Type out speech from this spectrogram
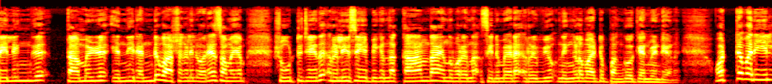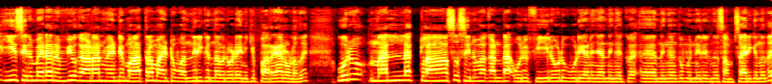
തെലുങ്ക് തമിഴ് എന്നീ രണ്ട് ഭാഷകളിൽ ഒരേ സമയം ഷൂട്ട് ചെയ്ത് റിലീസ് ചെയ്യിപ്പിക്കുന്ന കാന്ത എന്ന് പറയുന്ന സിനിമയുടെ റിവ്യൂ നിങ്ങളുമായിട്ട് പങ്കുവെക്കാൻ വേണ്ടിയാണ്. ഒറ്റ വരിയിൽ ഈ സിനിമയുടെ റിവ്യൂ കാണാൻ വേണ്ടി മാത്രമായിട്ട് വന്നിരിക്കുന്നവരോട് എനിക്ക് പറയാനുള്ളത് ഒരു നല്ല ക്ലാസ് സിനിമ കണ്ട ഒരു ഫീലോട് കൂടിയാണ് ഞാൻ നിങ്ങൾക്ക് നിങ്ങൾക്ക് മുന്നിലിരുന്ന് സംസാരിക്കുന്നത്.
